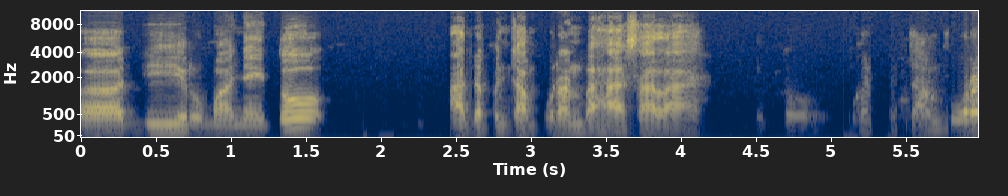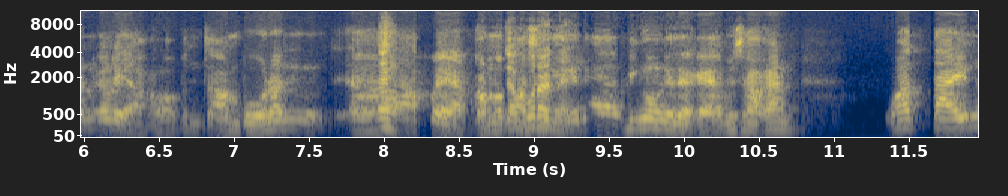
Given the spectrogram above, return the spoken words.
eh, di rumahnya itu ada pencampuran bahasa lah gitu. Bukan pencampuran kali ya. Kalau pencampuran eh, apa ya? pencampuran Konotasinya ya? kita bingung gitu ya. Kayak misalkan What time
